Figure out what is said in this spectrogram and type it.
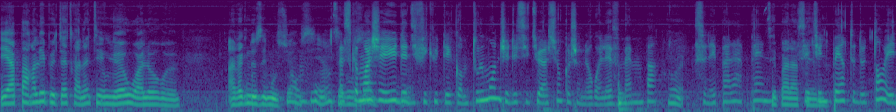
et à parler peut-être à l'intérieur ou alors euh, avec nos émotions aussi. Hein, Parce que moi, j'ai eu des difficultés comme tout le monde. J'ai des situations que je ne relève même pas. Ce n'est pas la peine. C'est pas la C'est une perte de temps et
